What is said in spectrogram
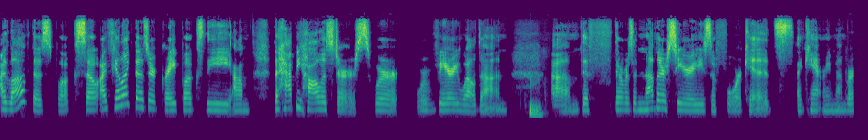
I love those books. So I feel like those are great books. The um, the Happy Hollisters were were very well done. Hmm. Um, the f- there was another series of four kids. I can't remember,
